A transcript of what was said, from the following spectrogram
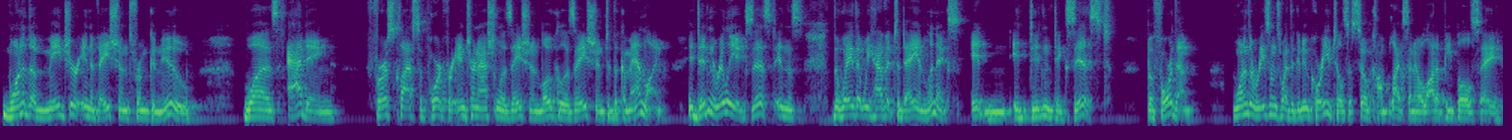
one of the major innovations from GNU was adding first class support for internationalization and localization to the command line. It didn't really exist in this the way that we have it today in Linux. It it didn't exist before them one of the reasons why the GNU core utils is so complex. I know a lot of people say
